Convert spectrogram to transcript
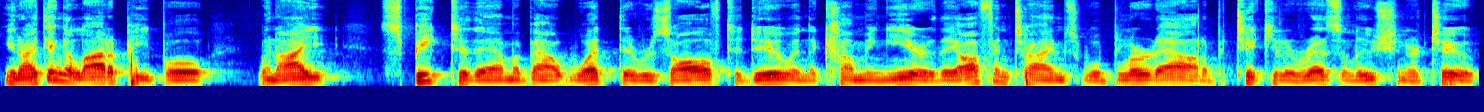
You know, I think a lot of people, when I speak to them about what they're resolved to do in the coming year, they oftentimes will blurt out a particular resolution or two,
